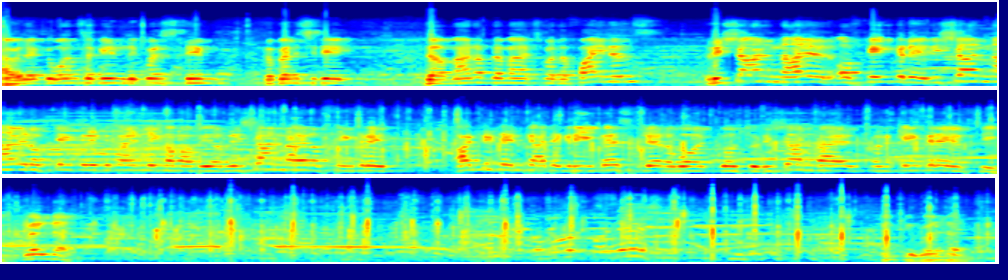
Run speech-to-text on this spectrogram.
I would like to once again request him to felicitate the man of the match for the finals, Rishan Nair of Kenkare. Rishan Nair of Kenkare to kindly come up here. Rishan Nair of Kenkare, under 10 category, best player award goes to Rishan Nair from Kenkare FC. Well done. Thank you, well done.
